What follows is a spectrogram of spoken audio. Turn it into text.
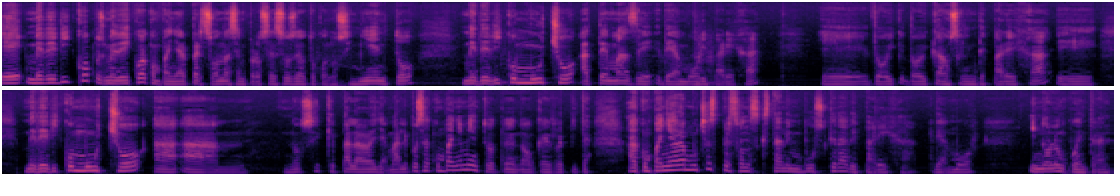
Eh, me dedico, pues me dedico a acompañar personas en procesos de autoconocimiento, me dedico mucho a temas de, de amor y pareja, eh, doy, doy counseling de pareja, eh, me dedico mucho a, a no sé qué palabra llamarle, pues acompañamiento, aunque repita, acompañar a muchas personas que están en búsqueda de pareja, de amor, y no lo encuentran.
